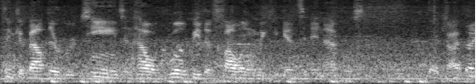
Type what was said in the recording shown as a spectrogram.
think about their routines and how it will be the following week against Indianapolis. Thank you.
